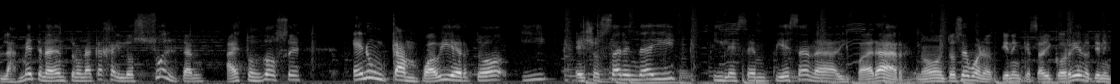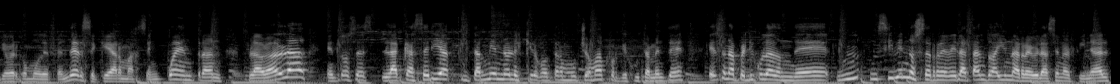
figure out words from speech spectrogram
las meten adentro de una caja y los sueltan a estos 12 en un campo abierto y ellos salen de ahí y les empiezan a disparar, ¿no? Entonces, bueno, tienen que salir corriendo, tienen que ver cómo defenderse, qué armas se encuentran, bla, bla, bla. Entonces, la cacería, y también no les quiero contar mucho más porque justamente es una película donde, si bien no se revela tanto, hay una revelación al final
